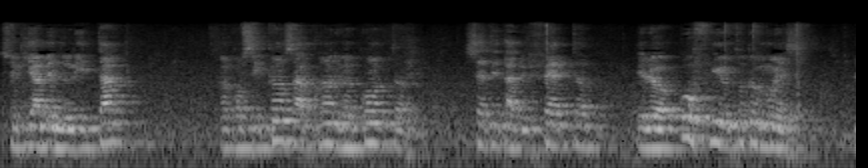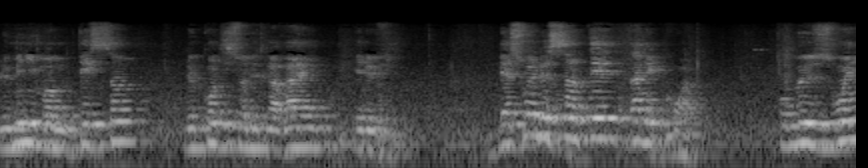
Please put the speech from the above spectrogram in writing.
ce qui amène l'État, en conséquence, à prendre en compte cet état de fait et leur offrir tout au moins le minimum décent de conditions de travail et de vie. Des soins de santé adéquats aux besoins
